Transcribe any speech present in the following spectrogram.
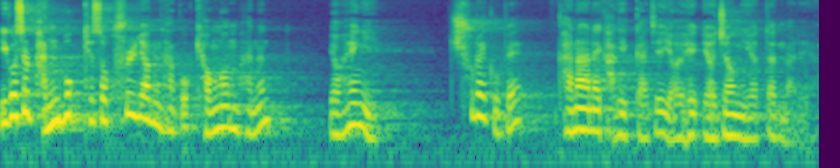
이것을 반복해서 훈련하고 경험하는 여행이 출애굽의 가나안에 가기까지의 여, 정이었단 말이에요.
